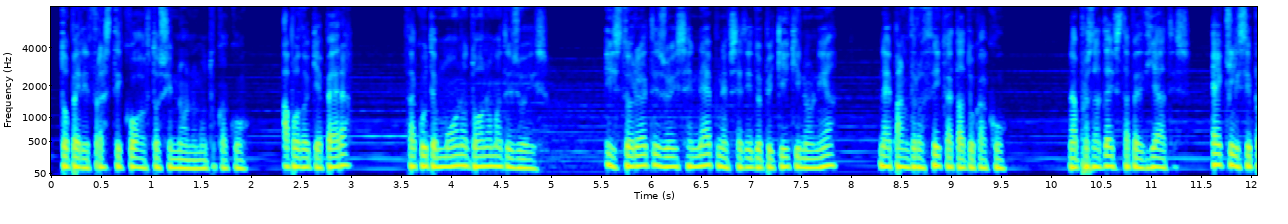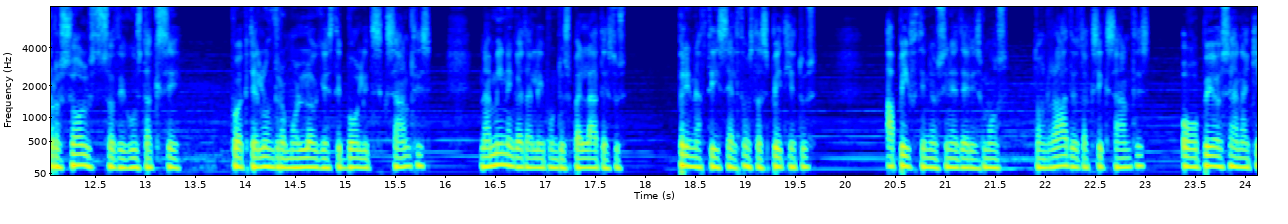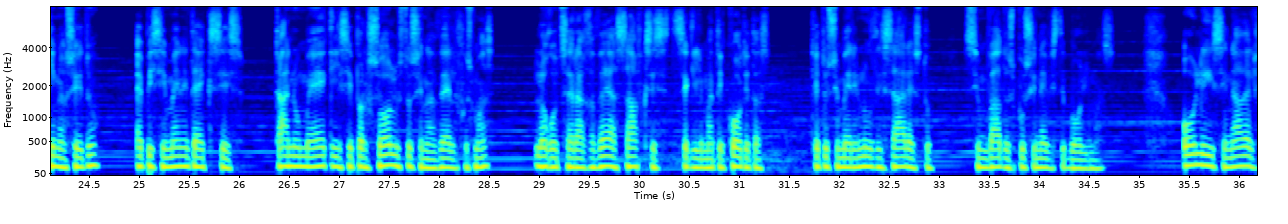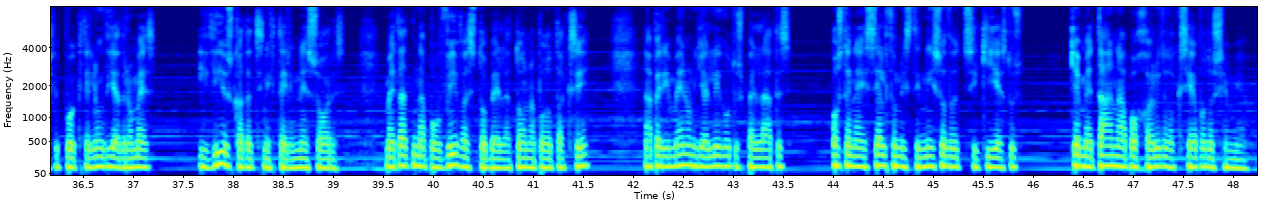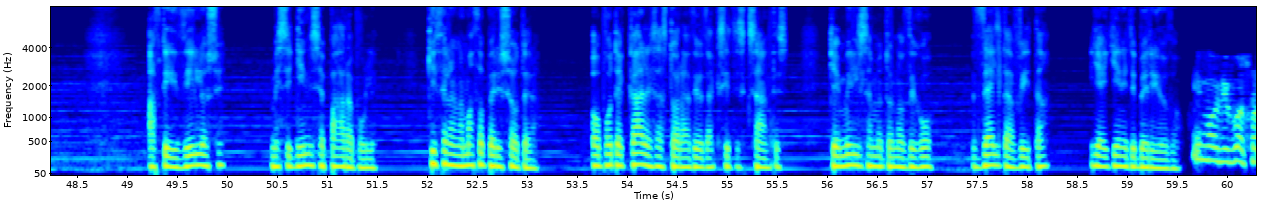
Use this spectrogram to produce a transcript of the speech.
Το περιφραστικό αυτό συνώνυμο του κακού. Από εδώ και πέρα θα ακούτε μόνο το όνομα της ζωής. Η ιστορία της ζωής ενέπνευσε την τοπική κοινωνία να επανδρωθεί κατά του κακού, να προστατεύσει τα παιδιά της. Έκλεισε προς όλους τους οδηγούς ταξί που εκτελούν δρομολόγια στην πόλη της Ξάνθης να μην εγκαταλείπουν τους πελάτες τους πριν αυτοί εισέλθουν στα σπίτια τους. Απίφθινε ο συνεταιρισμός των Ράδιο Ταξί Ξάνθης, ο οποίος σε ανακοίνωσή του επισημαίνει τα εξής. Κάνουμε έκκληση προς όλους τους συναδέλφους μας λόγω της ραγδαία αύξησης της εγκληματικότητας και του σημερινού δυσάρεστου συμβάντος που συνέβη στην πόλη μας. Όλοι οι συνάδελφοι που εκτελούν διαδρομές ιδίως κατά τις νυχτερινές ώρες, μετά την αποβίβαση των πελατών από το ταξί, να περιμένουν για λίγο τους πελάτες, ώστε να εισέλθουν στην είσοδο της οικίας τους και μετά να αποχωρεί το ταξί από το σημείο. Αυτή η δήλωση με συγκίνησε πάρα πολύ και ήθελα να μάθω περισσότερα. Οπότε κάλεσα στο ραδιοταξί της Ξάνθης και μίλησα με τον οδηγό ΔΒ για εκείνη την περίοδο. Είμαι οδηγός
